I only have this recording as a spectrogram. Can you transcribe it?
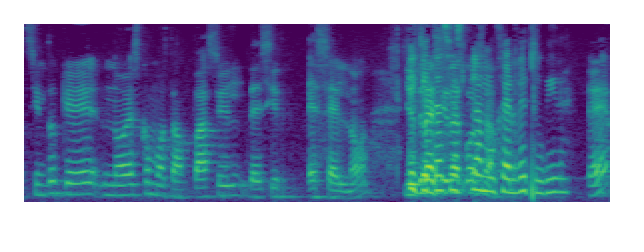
siento que no es como tan fácil decir es él, ¿no? Yo ¿Y qué tal si es la mujer de tu vida? ¿Eh?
